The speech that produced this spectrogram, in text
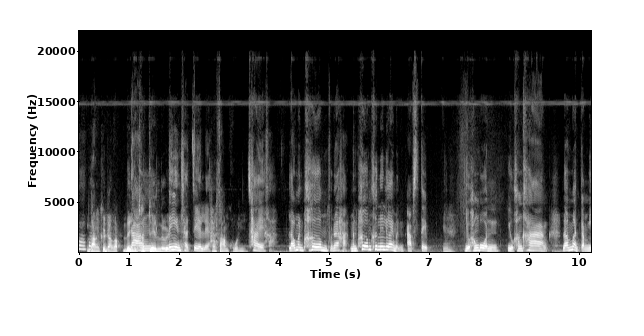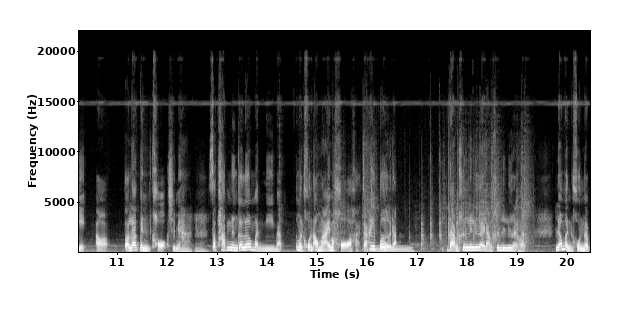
ปักปักปักปักปักดังคือดังแบบได้ยินชัดเจนเลยได้ยินหรอชัดเจนเลยทั้ค่ะงสามคนใช่ค่ะ แล้วมันเพิ่มด้วยค่ะ มันเพิ่มขึ้นเรื่อยๆเหมือนอัพสเต็ปอืมอยู่ข้างบนอยู่ข้างๆ แล้วเหมือนกับมีเอ่อตอนแรกเป็นเคาะใช่ไหมคะอืมสักพักหนึ่งก็เริ่มเหมือนมีแบบเหมือนคนเอาไม้มาเคาะอะค่ะ จะให้เปิดอะดังขึ้นเรื่อยๆ ดังขึ้นเรื่อยครับๆแล้วเหมือนคนแบบ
